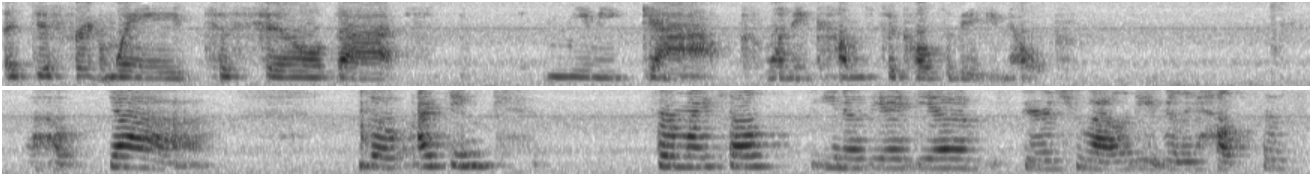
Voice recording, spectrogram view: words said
a different way to fill that maybe gap when it comes to cultivating hope? Oh, yeah. So I think for myself, you know, the idea of spirituality, it really helps us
